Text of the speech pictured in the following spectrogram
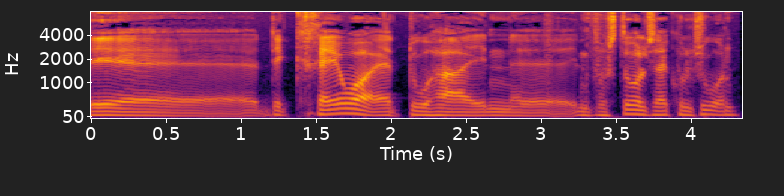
Det, øh, det kræver, at du har en, øh, en forståelse af kulturen.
